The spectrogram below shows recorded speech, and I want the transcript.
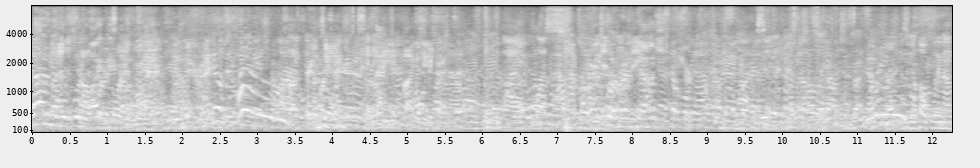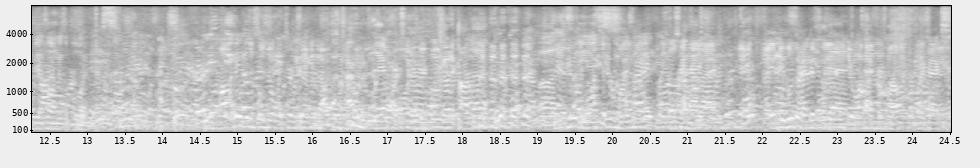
not another blue white. I'm taking This will hopefully not be as long as a blue I made the decision on turn seven. I would have land for turn, go to combat. Uh, this Phoenix. From my side, I also have that. You look at it, Then you want attack as well. Attacks.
